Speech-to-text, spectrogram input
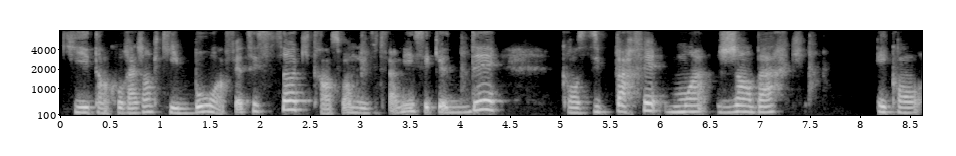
qui est encourageant et qui est beau, en fait. C'est ça qui transforme les vies de famille. C'est que dès qu'on se dit parfait, moi, j'embarque et qu'on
